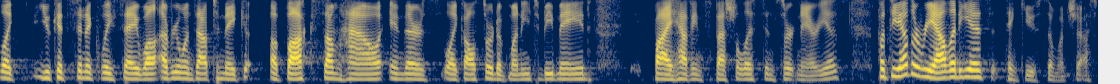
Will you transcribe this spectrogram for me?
like, you could cynically say, well, everyone's out to make a buck somehow, and there's like all sort of money to be made by having specialists in certain areas. But the other reality is, thank you so much, Josh,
